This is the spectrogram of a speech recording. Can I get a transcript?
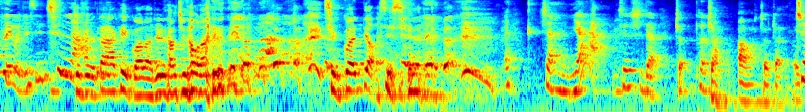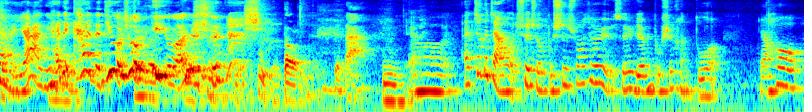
所以我就先去了。就是大家可以关了，这是他剧透了，请关掉，谢谢。展呀，真是的，展喷展啊，展展展呀，你还得看呢，听我说屁话，也真是，也是有道理。对吧？嗯，然后，哎，这个展我去的时候不是双休日，所以人不是很多。然后，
